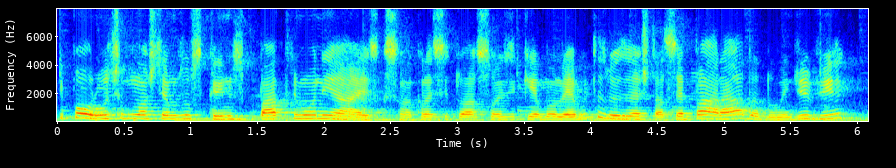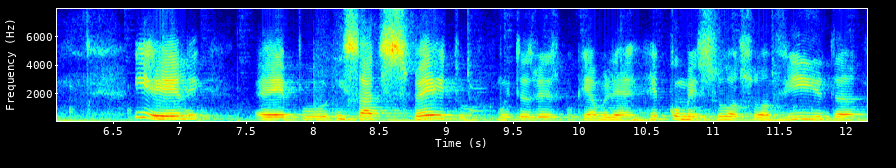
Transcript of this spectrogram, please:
E por último, nós temos os crimes patrimoniais, que são aquelas situações em que a mulher muitas vezes já está separada do indivíduo e ele, é, por insatisfeito, muitas vezes porque a mulher recomeçou a sua vida,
